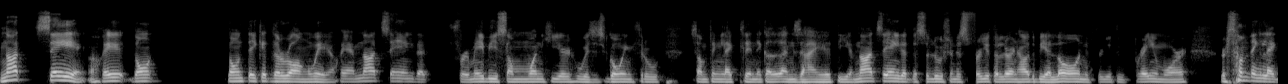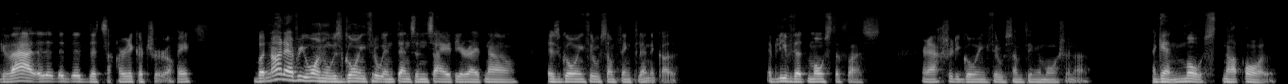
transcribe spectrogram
I'm not saying, okay, don't don't take it the wrong way. Okay. I'm not saying that for maybe someone here who is going through something like clinical anxiety. I'm not saying that the solution is for you to learn how to be alone and for you to pray more or something like that. That's a caricature, okay? But not everyone who is going through intense anxiety right now is going through something clinical. I believe that most of us are actually going through something emotional. Again, most, not all.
